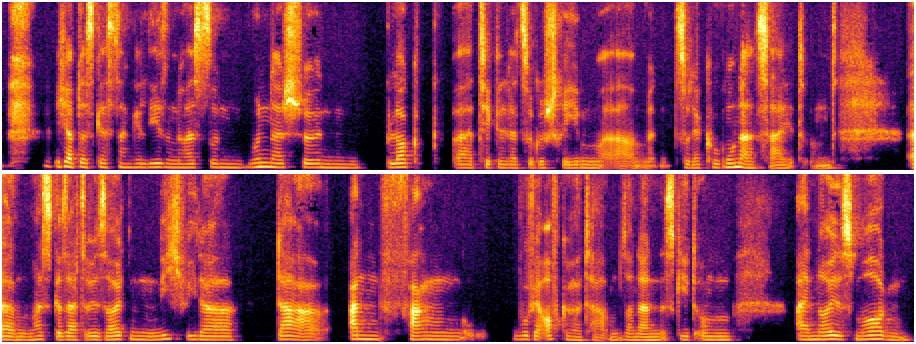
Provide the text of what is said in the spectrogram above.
ich habe das gestern gelesen. Du hast so einen wunderschönen Blogartikel dazu geschrieben äh, zu der Corona-Zeit und ähm, hast gesagt, wir sollten nicht wieder da anfangen, wo wir aufgehört haben, sondern es geht um ein neues Morgen.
